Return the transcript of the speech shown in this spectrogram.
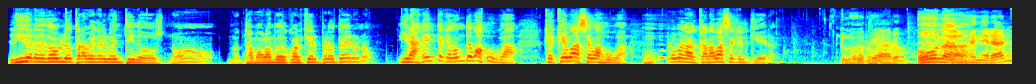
líder de doble otra vez en el 22. No, no estamos hablando de cualquier pelotero, ¿no? Y la gente que dónde va a jugar, que qué base va a jugar. Pero venga, acá la base que él quiera. Claro. Claro. Hola. Un general.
